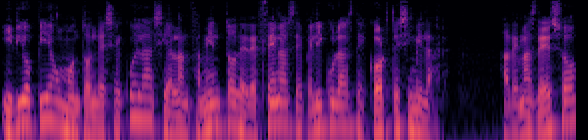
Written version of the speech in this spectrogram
y dio pie a un montón de secuelas y al lanzamiento de decenas de películas de corte similar. Además de eso,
